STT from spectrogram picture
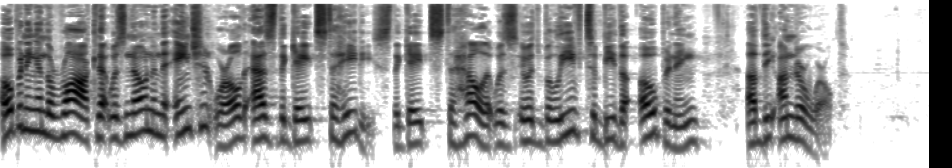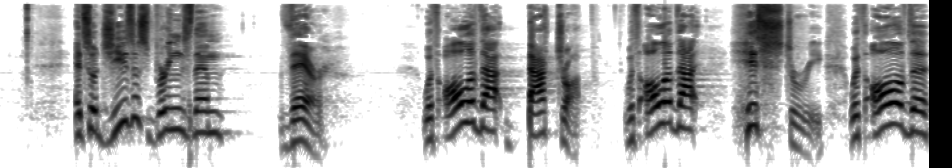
Opening in the rock that was known in the ancient world as the gates to Hades, the gates to hell. It was, it was believed to be the opening of the underworld. And so Jesus brings them there with all of that backdrop, with all of that history, with all of the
